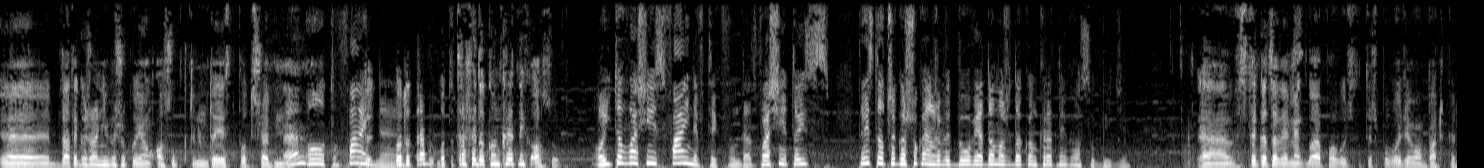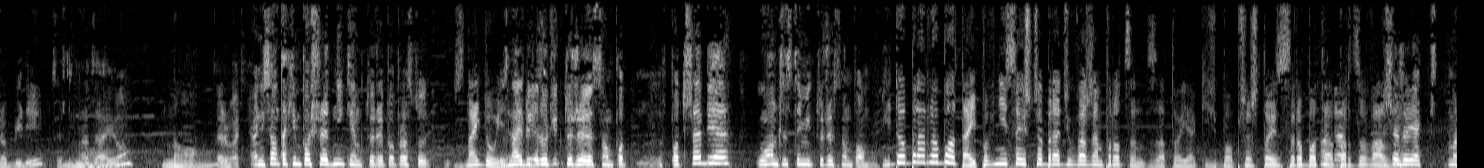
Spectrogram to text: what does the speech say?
E, dlatego, że oni wyszukują osób, którym to jest potrzebne. O, to fajne. Bo to, trafia, bo to trafia do konkretnych osób. O, i to właśnie jest fajne w tych fundacjach. Właśnie to jest, to jest to, czego szukam, żeby było wiadomo, że do konkretnych osób idzie. E, z tego co wiem, jak była powódź, to też powodziową paczkę robili, coś w tym No. rodzaju. No, Też właśnie. Oni są takim pośrednikiem, który po prostu znajduje. znajduje ludzi, którzy są po, w potrzebie i łączy z tymi, którzy chcą pomóc. I dobra robota. I powinni sobie jeszcze brać, uważam, procent za to jakiś, bo przecież to jest robota No ja bardzo ważna. Myślę, że jakiś tam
